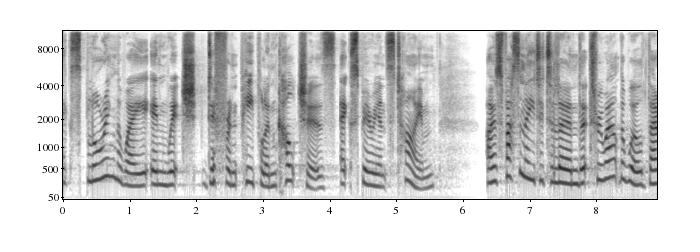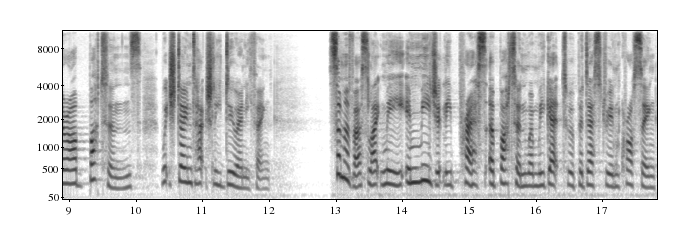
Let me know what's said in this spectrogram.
Exploring the way in which different people and cultures experience time, I was fascinated to learn that throughout the world there are buttons which don't actually do anything. Some of us, like me, immediately press a button when we get to a pedestrian crossing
